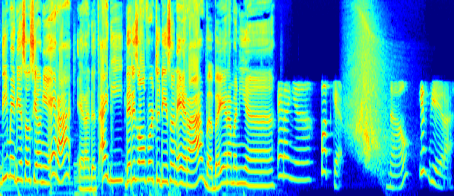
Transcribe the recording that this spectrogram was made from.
di media sosialnya Era, era.id. That is all for today's on Era. Bye Era Mania. Eranya podcast. Now is the era.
